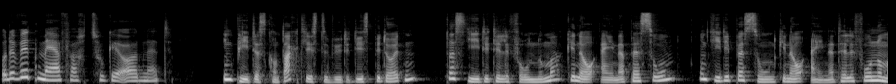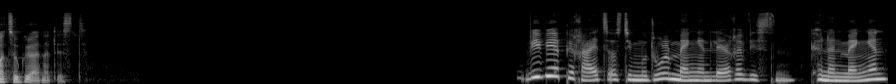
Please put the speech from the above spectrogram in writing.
oder wird mehrfach zugeordnet. In Peters Kontaktliste würde dies bedeuten, dass jede Telefonnummer genau einer Person und jede Person genau einer Telefonnummer zugeordnet ist. Wie wir bereits aus dem Modul Mengenlehre wissen, können Mengen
